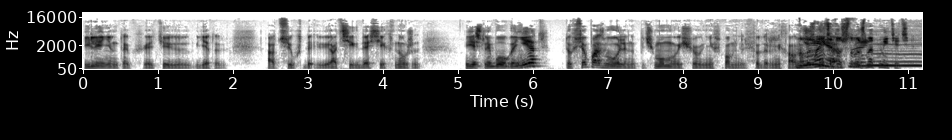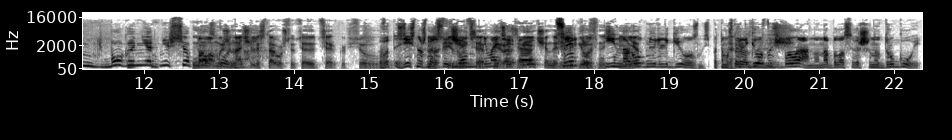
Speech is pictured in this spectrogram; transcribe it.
и Ленин, так сказать, где-то от сих до сих нужен. Если Бога нет, то все позволено. Почему мы еще не вспомнили Федора Михайловича? Но вы знаете, то, что нужно отметить. Бога нет, не все позволено. Ну, а мы же начали с того, что церковь все. Вот здесь нужно различать, понимаете, э, церковь и народную нет. религиозность. Потому да. что религиозность была, но она была совершенно другой.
